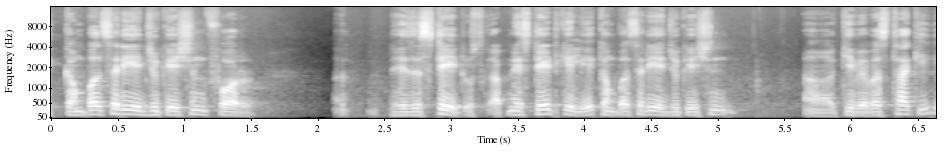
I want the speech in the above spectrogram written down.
एक compulsory education for his state उस अपने स्टेट के लिए कंपलसरी एजुकेशन की व्यवस्था की।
